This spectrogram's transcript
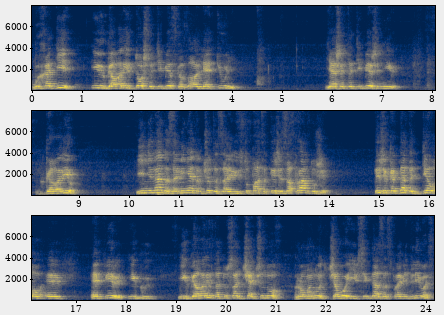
выходи и говори то, что тебе сказал Лятюни. Я же это тебе же не говорил. И не надо за меня там что-то заступаться. Ты же за правду же. Ты же когда-то делал э, эфиры и, и говорил Татусан Чачуно, Романо Чаво и всегда за справедливость.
